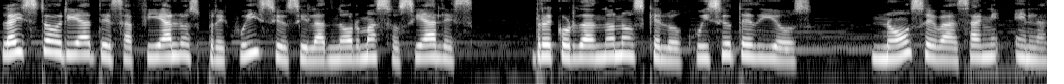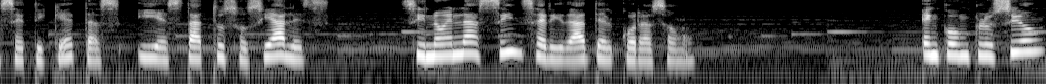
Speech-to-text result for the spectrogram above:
La historia desafía los prejuicios y las normas sociales, recordándonos que los juicios de Dios no se basan en las etiquetas y estatus sociales, sino en la sinceridad del corazón. En conclusión,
